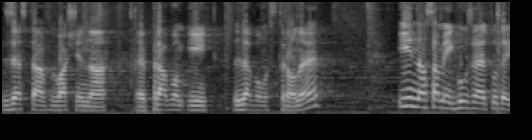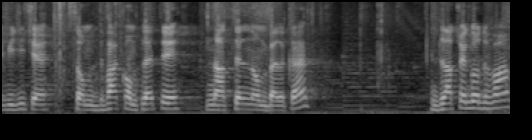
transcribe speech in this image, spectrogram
zestaw właśnie na e, prawą i lewą stronę. I na samej górze tutaj widzicie są dwa komplety na tylną belkę. Dlaczego dwa? Y,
